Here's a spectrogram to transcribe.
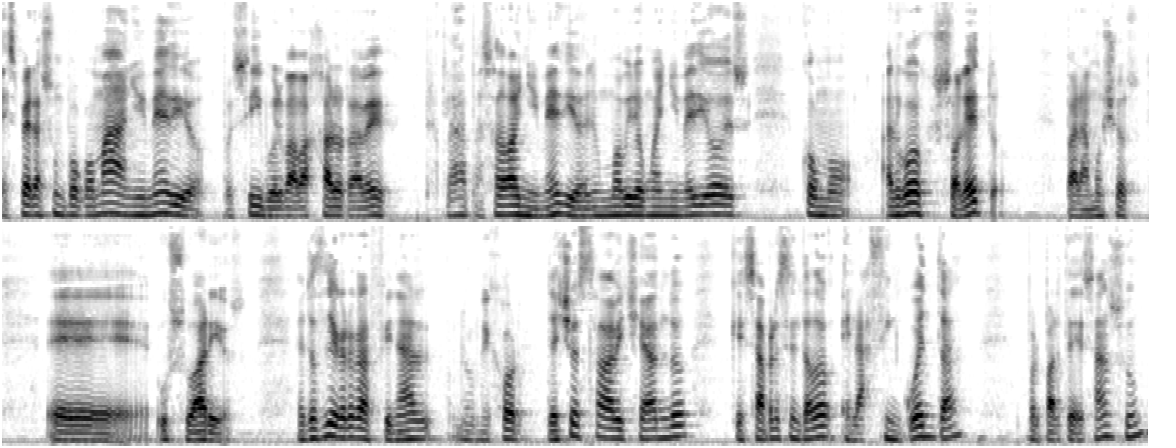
esperas un poco más, año y medio, pues sí, vuelve a bajar otra vez. Pero claro, ha pasado año y medio. En un móvil un año y medio es como algo obsoleto para muchos eh, usuarios. Entonces yo creo que al final lo mejor. De hecho estaba bicheando que se ha presentado el A50 por parte de Samsung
